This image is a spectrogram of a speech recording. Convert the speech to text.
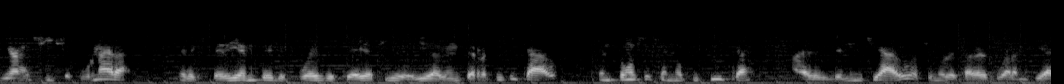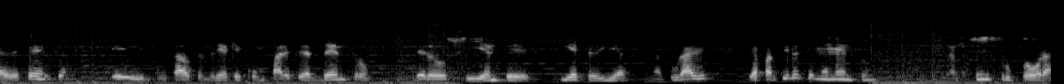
digamos, si se turnara el expediente después de que haya sido debidamente ratificado, entonces se notifica al denunciado haciéndole saber su garantía de defensa. El imputado tendría que comparecer dentro de los siguientes siete días naturales y a partir de ese momento la instructora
